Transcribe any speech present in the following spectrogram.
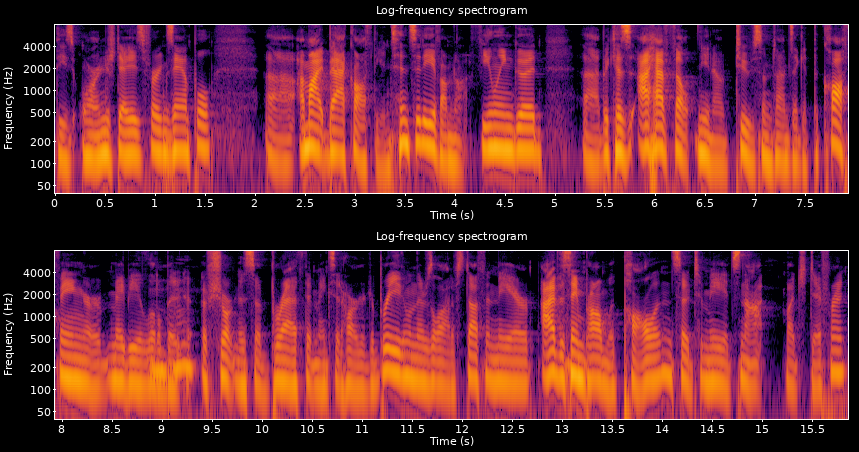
these orange days, for example. Uh, I might back off the intensity if I'm not feeling good. Uh, because I have felt, you know, too, sometimes I get the coughing or maybe a little mm-hmm. bit of shortness of breath that makes it harder to breathe when there's a lot of stuff in the air. I have the same problem with pollen. So to me, it's not much different.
